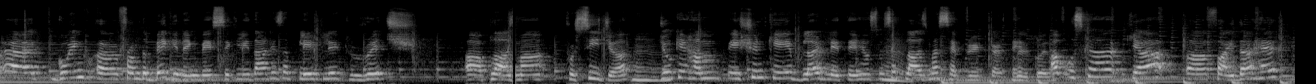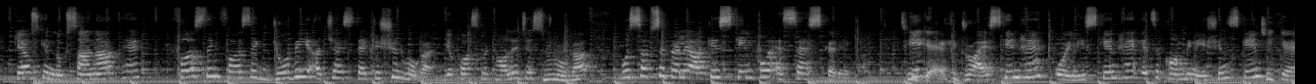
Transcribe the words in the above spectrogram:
uh, going uh, from the beginning, basically, that is a platelet-rich uh, plasma procedure जो कि हम पेशेंट के ब्लड लेते हैं उसमें से प्लाज्मा सेपरेट करते हैं। बिल्कुल। अब उसका क्या uh, फ़ायदा है? क्या उसके नुकसानात हैं? फ़र्स्ट थिंग फ़र्स्ट एक जो भी अच्छा एस्थेटिशियन होगा या कॉस्मेटोलॉजिस्ट होगा वो सबसे पहले आके स्किन को एसेस करेगा। ठीक है। ड्राई स्किन है ऑयली स्किन है इट्स अ कॉम्बिनेशन स्किन ठीक है।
